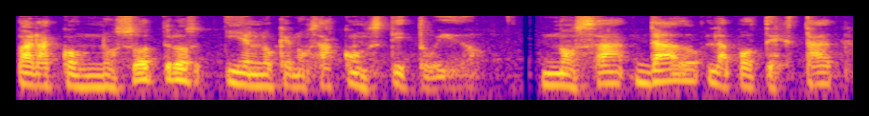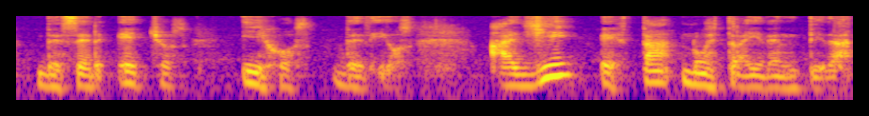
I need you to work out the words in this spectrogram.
para con nosotros y en lo que nos ha constituido. Nos ha dado la potestad de ser hechos hijos de Dios. Allí está nuestra identidad,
